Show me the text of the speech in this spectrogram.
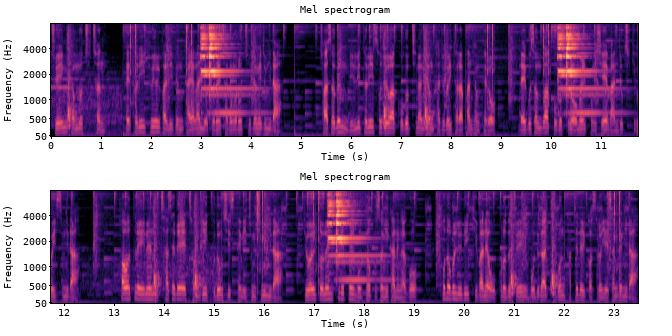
주행 경로 추천, 배터리 효율 관리 등 다양한 요소를 자동으로 조정해줍니다. 좌석은 밀리터리 소재와 고급 친환경 가죽을 결합한 형태로 내구성과 고급스러움을 동시에 만족시키고 있습니다. 파워트레인은 차세대 전기 구동 시스템이 중심입니다. 듀얼 또는 트리플 모터 구성이 가능하고 4WD 기반의 오프로드 주행 모드가 기본 탑재될 것으로 예상됩니다.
